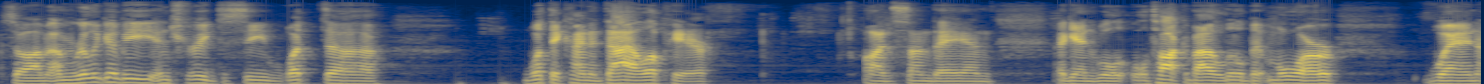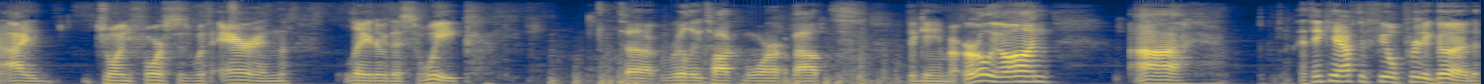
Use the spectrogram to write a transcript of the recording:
So I'm, I'm really going to be intrigued to see what uh, what they kind of dial up here on Sunday. And again, we'll we'll talk about a little bit more when I join forces with Aaron later this week to really talk more about the game. But early on, uh, I think you have to feel pretty good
